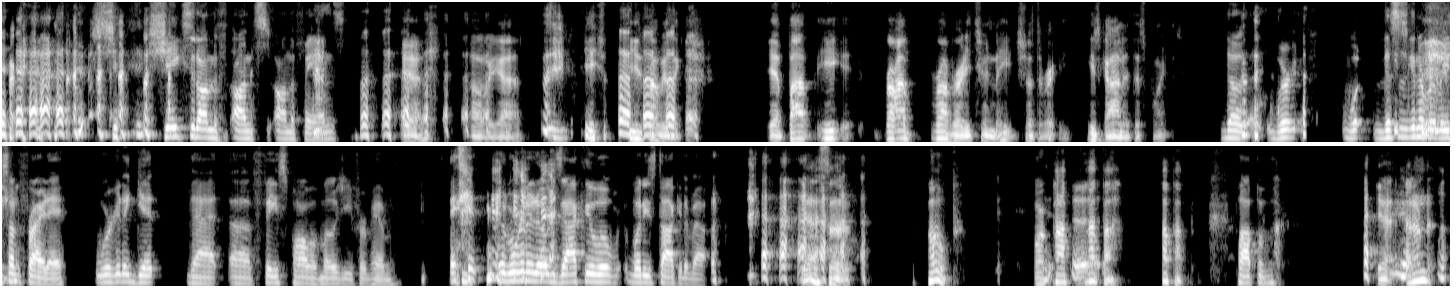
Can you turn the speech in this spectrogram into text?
Sh- shakes it on the on on the fans. Yeah. Oh my god. he's, he's probably like, yeah. Bob. He, Rob. Rob already tuned. He shut the. He's gone at this point. no, we're what this is gonna release on Friday. We're gonna get that uh face palm emoji from him. and we're gonna know exactly what, what he's talking about. Yeah. So Pope or Pop Papa Pop Up. Pop him. Yeah. I don't know.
